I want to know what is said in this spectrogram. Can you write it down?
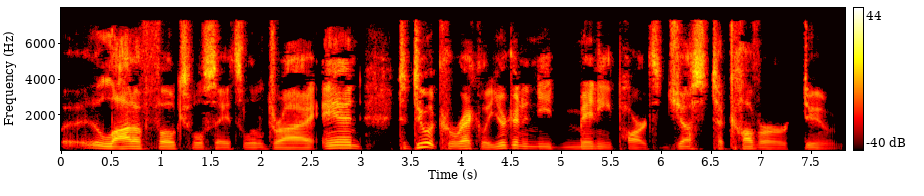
a lot of folks will say it's a little dry, and to do it correctly, you're going to need many parts just to cover Dune.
